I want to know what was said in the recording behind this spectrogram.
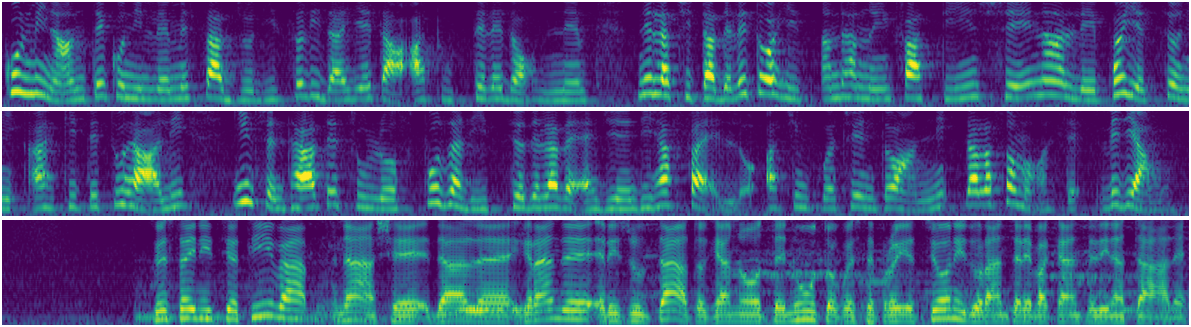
culminante con il messaggio di solidarietà a tutte le donne. Nella città delle Torri andranno infatti in scena le proiezioni architetturali incentrate sullo sposalizio della Vergine di Raffaello a 500 anni dalla sua morte. Vediamo. Questa iniziativa nasce dal grande risultato che hanno ottenuto queste proiezioni durante le vacanze di Natale.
